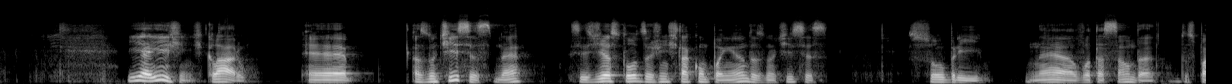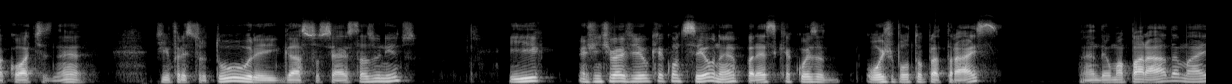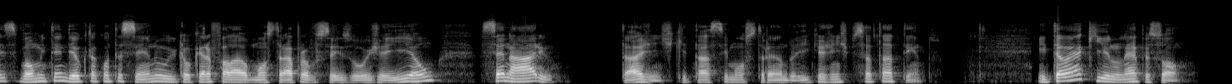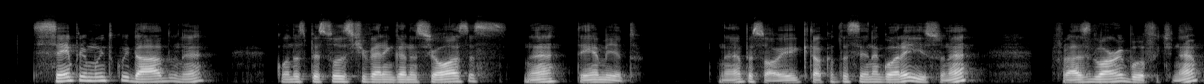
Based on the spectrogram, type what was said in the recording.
E aí, gente, claro, é, as notícias, né? Esses dias todos a gente está acompanhando as notícias sobre né, a votação da, dos pacotes né, de infraestrutura e gastos sociais dos Estados Unidos. E a gente vai ver o que aconteceu, né? Parece que a coisa hoje voltou para trás, né, deu uma parada, mas vamos entender o que está acontecendo. O que eu quero falar, mostrar para vocês hoje aí é um cenário, tá, gente, que está se mostrando aí que a gente precisa estar tá atento. Então é aquilo, né, pessoal? Sempre muito cuidado, né? Quando as pessoas estiverem gananciosas, né, tenha medo. Né, pessoal? E o que está acontecendo agora é isso, né? Frase do Warren Buffett, né?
